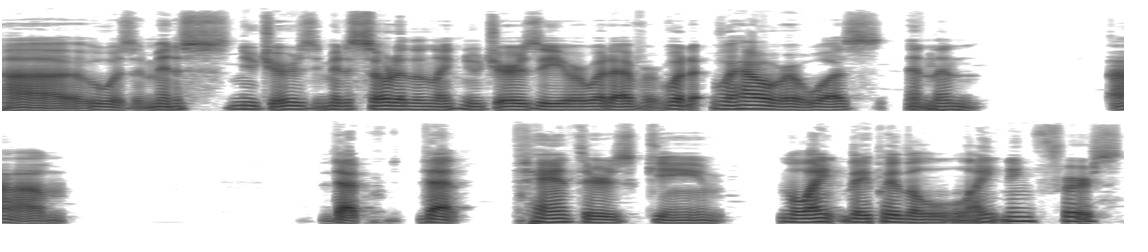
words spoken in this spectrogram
uh who was it Minnesota, New Jersey Minnesota then like New Jersey or whatever what however it was and then um that that Panthers game the light they play the Lightning first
